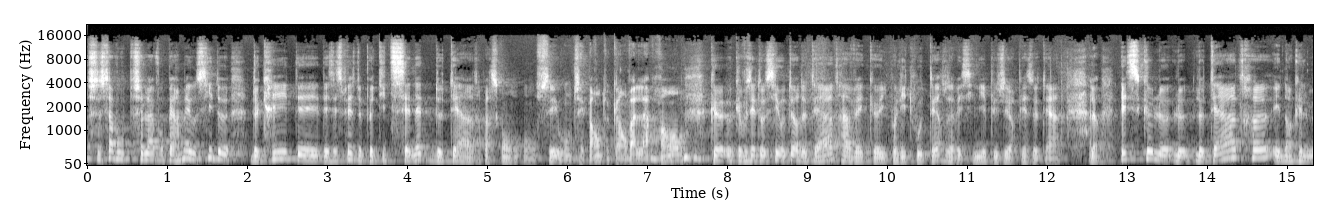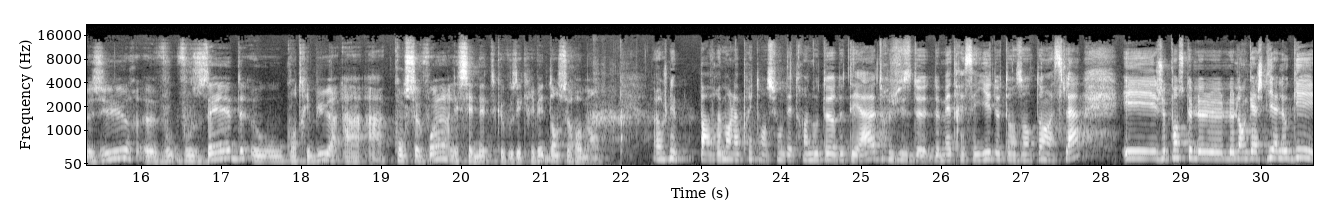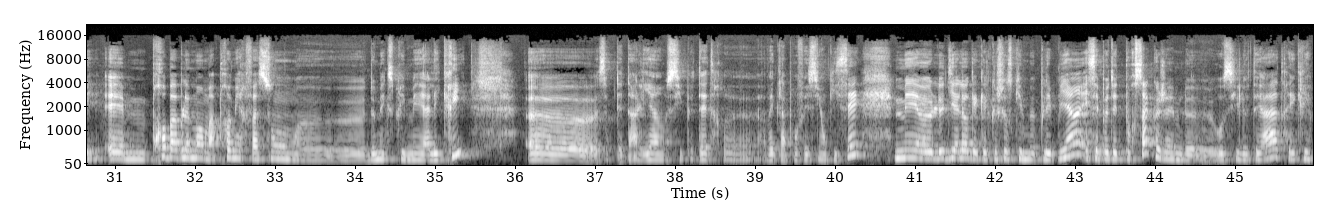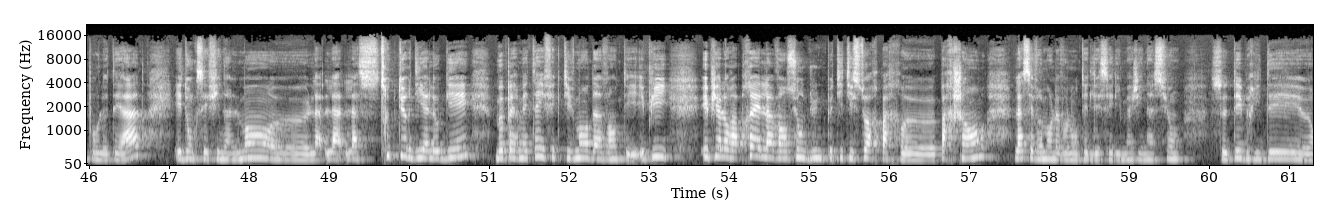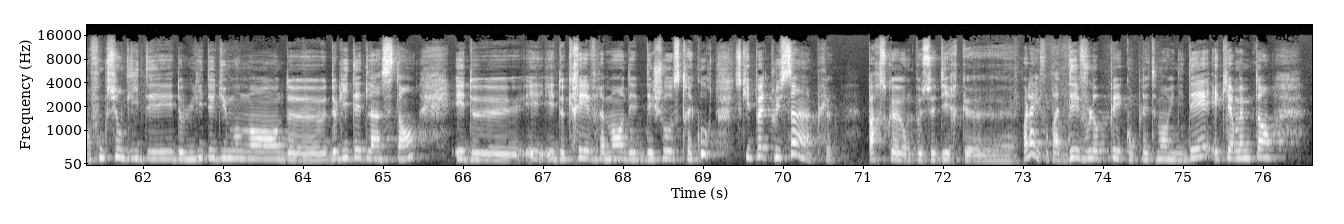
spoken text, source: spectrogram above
cela vous permet aussi de, de créer des, des, espèces de petites scénettes de théâtre, parce qu'on sait, ou on ne sait pas, en tout cas on va l'apprendre, que, que vous êtes aussi auteur de théâtre avec euh, Hippolyte Wouters. Vous avez signé plusieurs pièces de théâtre. Alors, est-ce que le, théâtre, et dans quelle mesure, euh, vous, vous aide ou contribue à, concevoir les scénettes que vous écrivez dans ce roman? Alors je n'ai pas vraiment la prétention d'être un auteur de théâtre, juste de, m'être essayé de temps en temps à cela. Et je pense que le, langage dialogué est probablement ma première façon euh, de m'exprimer à l'écrit. Euh, c'est peut-être un lien aussi peut-être euh, avec la profession qui sait, mais euh, le dialogue est quelque chose qui me plaît bien et c'est peut-être pour ça que j'aime aussi le théâtre, écrire pour le théâtre. Et donc c'est finalement la, structure dialoguée me permettait effectivement d'inventer. Et puis, et puis alors après l'invention d'une petite histoire par, par chambre, là c'est vraiment la volonté de laisser l'imagination se débrider en fonction de l'idée, de l'idée du moment, de, l'idée de l'instant et et de, créer vraiment des, choses très courtes, ce qui peut être plus simple parce qu'on peut se dire que voilà, il ne faut pas développer complètement une idée et qui en même temps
